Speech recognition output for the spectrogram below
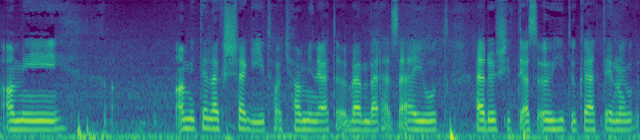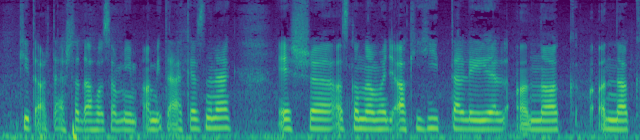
ami, ami tényleg segít, hogyha minél több emberhez eljut, erősíti az ő hitüket, tényleg kitartást ad ahhoz, ami, amit elkezdenek, és azt gondolom, hogy aki hittel él, annak, annak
